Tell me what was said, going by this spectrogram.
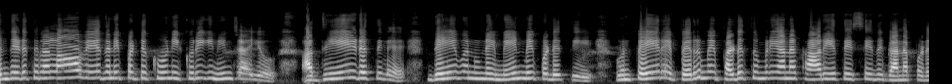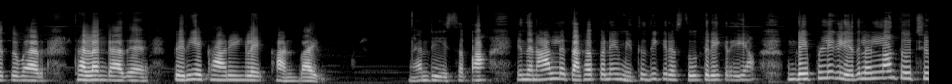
எந்த இடத்துலலாம் வேதனைப்பட்டு கூனி குறுகி நின்றாயோ அதே இடத்துல தேவன் உன்னை மேன்மைப்படுத்தி உன் பெயரை பெருமைப்படுத்தும்படியான காரியத்தை செய்து கனப்படுத்துவார். கலங்காத பெரிய காரியங்களை காண்பாய். நன்றி இசப்பா இந்த நாளில் தகப்பனே மித்துதிக்கிற ஸ்தூத்திரிக்கிறையா. உங்களுடைய பிள்ளைகள் எதிலெல்லாம் தோற்று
